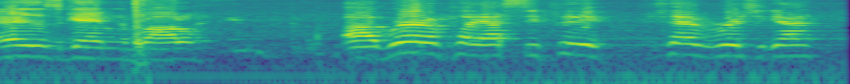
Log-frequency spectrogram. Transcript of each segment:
Hey, this is Game in the Bottle. Uh, we're gonna play SCP. Seven Bridge again.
